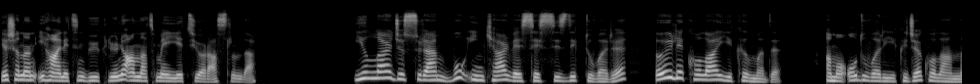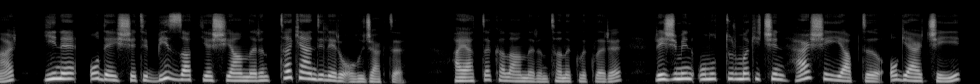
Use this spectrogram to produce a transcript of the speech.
yaşanan ihanetin büyüklüğünü anlatmaya yetiyor aslında. Yıllarca süren bu inkar ve sessizlik duvarı öyle kolay yıkılmadı. Ama o duvarı yıkacak olanlar yine o dehşeti bizzat yaşayanların ta kendileri olacaktı hayatta kalanların tanıklıkları, rejimin unutturmak için her şeyi yaptığı o gerçeği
